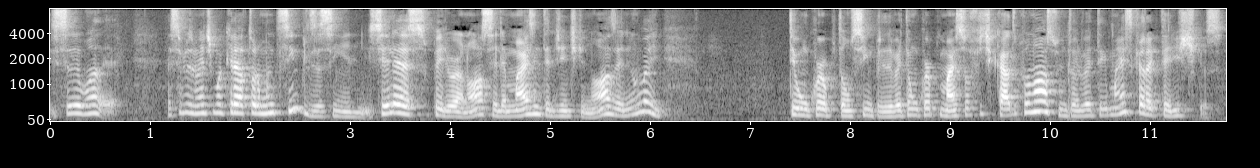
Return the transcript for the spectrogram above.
isso é, uma, é, simplesmente uma criatura muito simples, assim. Ele, se ele é superior a nós, se ele é mais inteligente que nós, ele não vai ter um corpo tão simples, ele vai ter um corpo mais sofisticado que o nosso, então ele vai ter mais características.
